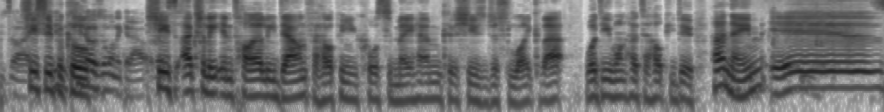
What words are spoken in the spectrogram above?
She's, like, She's super she, cool. She knows I want to get out. She's this. actually entirely down for helping you cause some mayhem because she's just like that. What do you want her to help you do? Her name is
